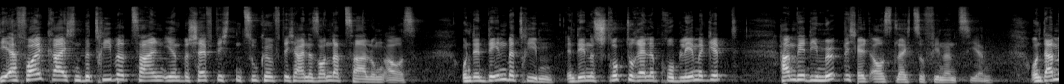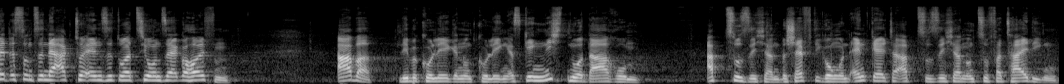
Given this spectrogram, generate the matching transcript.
Die erfolgreichen Betriebe zahlen ihren Beschäftigten zukünftig eine Sonderzahlung aus. Und in den Betrieben, in denen es strukturelle Probleme gibt, haben wir die Möglichkeit, Geldausgleich zu finanzieren. Und damit ist uns in der aktuellen Situation sehr geholfen. Aber, liebe Kolleginnen und Kollegen, es ging nicht nur darum, abzusichern, Beschäftigung und Entgelte abzusichern und zu verteidigen.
